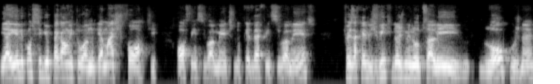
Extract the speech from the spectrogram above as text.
e aí ele conseguiu pegar um Ituano que é mais forte ofensivamente do que defensivamente. Fez aqueles 22 minutos ali loucos, né?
